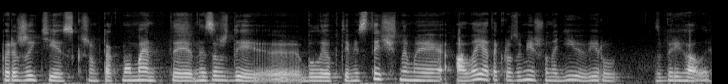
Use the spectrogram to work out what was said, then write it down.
пережиті, скажімо так, моменти не завжди е, були оптимістичними, але я так розумію, що надію, віру зберігали.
